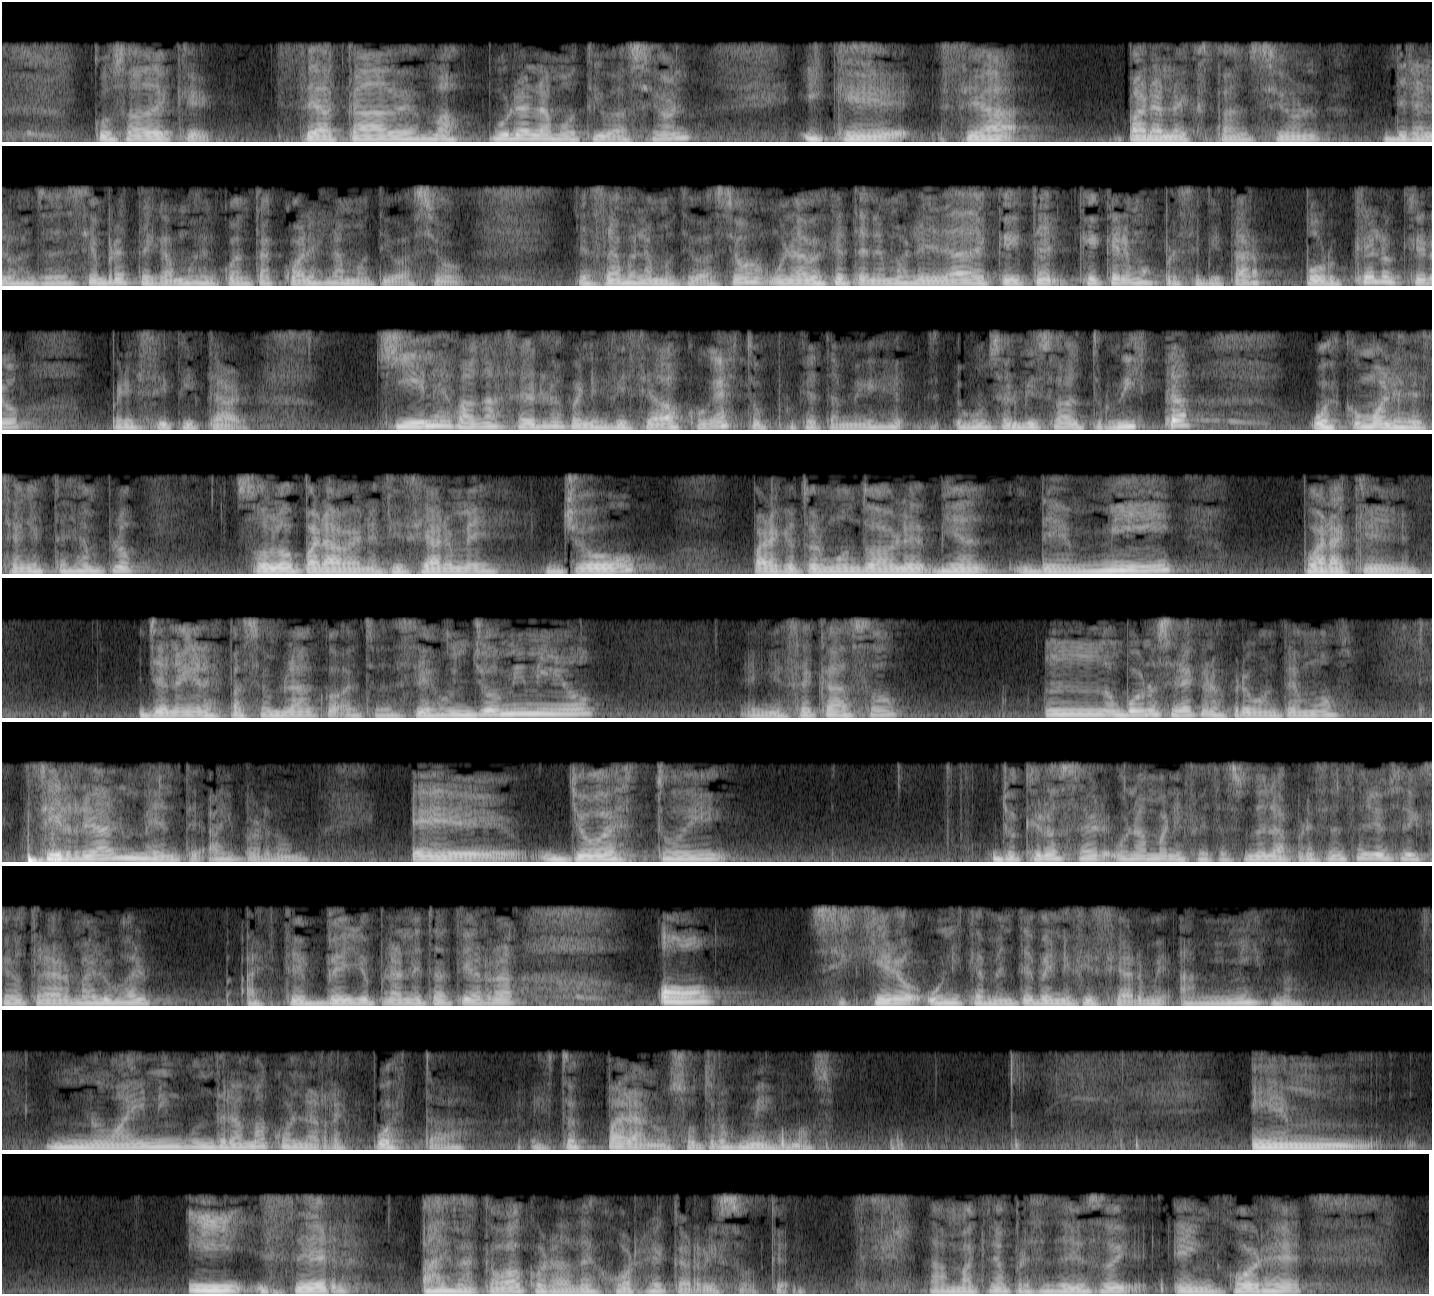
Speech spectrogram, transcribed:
cosa de que sea cada vez más pura la motivación y que sea para la expansión de la luz. Entonces siempre tengamos en cuenta cuál es la motivación. Ya sabemos la motivación, una vez que tenemos la idea de qué, queremos precipitar, por qué lo quiero precipitar, quiénes van a ser los beneficiados con esto, porque también es, un servicio altruista o es como les decía en este ejemplo, solo para beneficiarme yo, para que todo el mundo hable bien de mí, para que llenen el espacio en blanco. Entonces, si es un yo mi mío, en ese caso, mm, bueno sería que nos preguntemos si realmente, ay, perdón, eh, yo estoy, yo quiero ser una manifestación de la presencia, yo sí quiero traer más luz a este bello planeta Tierra, o si quiero únicamente beneficiarme a mí misma. No hay ningún drama con la respuesta. Esto es para nosotros mismos. Em, y ser, ay, me acabo de acordar de Jorge Carrizo, que la máquina presencia yo soy en Jorge,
